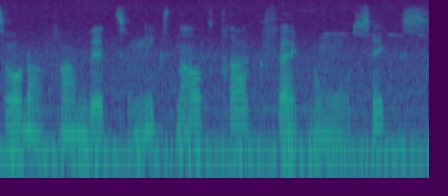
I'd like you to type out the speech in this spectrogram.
So, dann fahren wir zum nächsten Auftrag, Feld Nummer 6.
